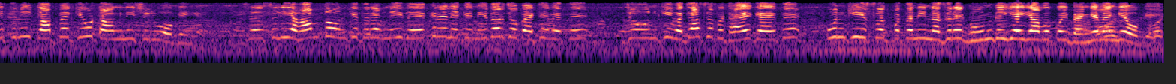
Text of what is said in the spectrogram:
इतनी कांपे क्यों टांगनी शुरू हो गई है? तो इसलिए हम तो उनकी तरफ़ नहीं देख रहे, लेकिन इधर जो बैठे हुए थे, जो उनकी वजह से बिठाए गए थे, उनकी इस वक्त पता नहीं नज़रें घूम गई है या वो कोई महँगे महँगे हो गए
